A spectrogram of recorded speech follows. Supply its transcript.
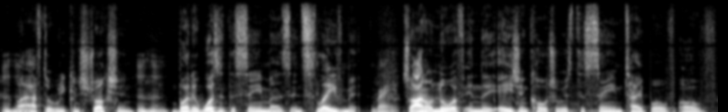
uh, mm-hmm. after Reconstruction, but it wasn't the same as enslavement. Right. So I don't know if in the Asian culture it's the same type of of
